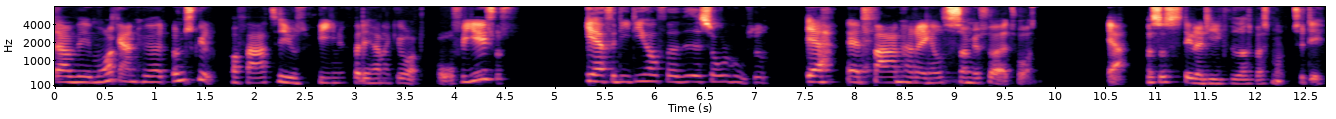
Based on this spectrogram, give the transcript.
der vil mor gerne høre et undskyld fra far til Josefine for det, han har gjort over for Jesus. Ja, fordi de har jo fået at vide af solhuset. Ja, at faren har ringet, som jo så er Thorsten. Ja, og så stiller de ikke videre spørgsmål til det.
